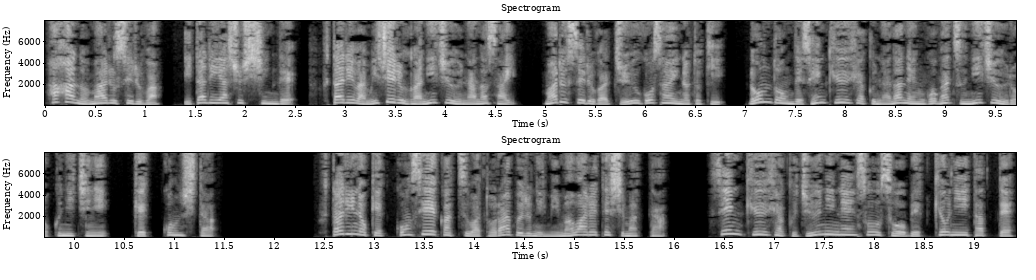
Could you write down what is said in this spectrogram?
母のマルセルはイタリア出身で、二人はミシェルが27歳、マルセルが15歳の時、ロンドンで1907年5月26日に結婚した。二人の結婚生活はトラブルに見舞われてしまった。1912年早々別居に至って、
